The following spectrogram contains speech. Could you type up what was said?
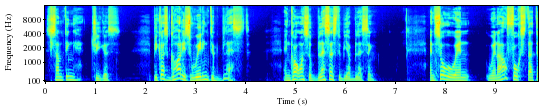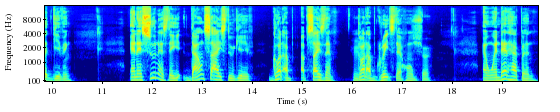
something triggers. Because God is waiting to bless. And God wants to bless us to be a blessing. And so when when our folks started giving, and as soon as they downsized to give, God up, upsized them. God upgrades their home. Sure. And when that happened,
